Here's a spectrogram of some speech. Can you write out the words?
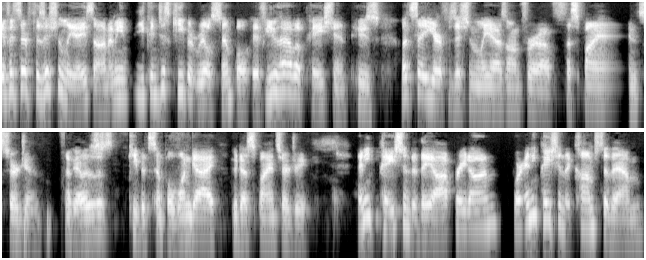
if it's their physician liaison, I mean, you can just keep it real simple. If you have a patient who's, let's say you're a physician liaison for a, a spine surgeon. Okay, let's just keep it simple. One guy who does spine surgery. Any patient that they operate on, or any patient that comes to them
